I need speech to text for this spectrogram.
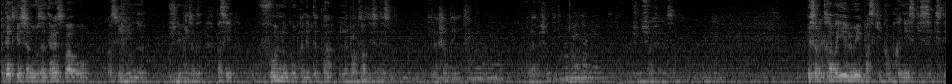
Peut-être que ça ne vous intéresse pas, vous, parce que vous ne, je dis parce que vous ne comprenez peut-être pas l'importance du Saint-Esprit. Il a chanté. Vous l'avez chanté. Je me suis référé à ça. Mais ça le travaillait lui parce qu'il comprenait ce qui c'était.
